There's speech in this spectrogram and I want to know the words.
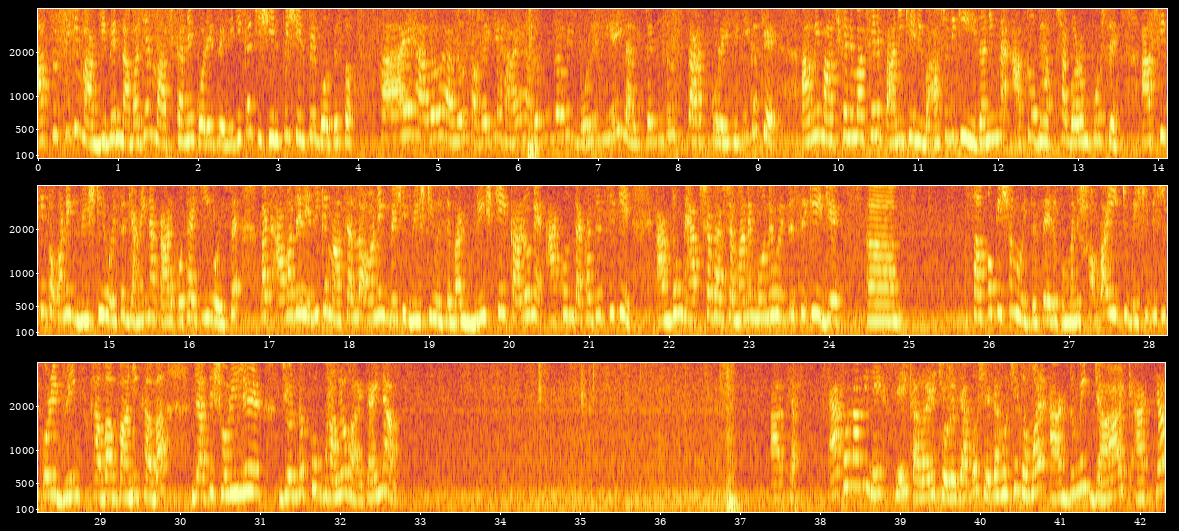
আসর থেকে মাগরিবের নামাজের মাঝখানে করে ফেলি, ঠিক আছে? শিল্পী শিল্পী বলতেছো, হাই হ্যালো হ্যালো সবাইকে হাই হ্যালো কিন্তু আমি বলে দিয়েই লাইভটা কিন্তু স্টার্ট করেছি, ঠিক আছে? আমি মাঝখানে মাঝখানে পানি খেয়ে নিবো। আসলে কি ইদানিং না এত ভ্যাবসা গরম পড়ছে? আজকে কিন্তু অনেক বৃষ্টি হয়েছে, জানি না কার কোথায় কি হয়েছে বাট আমাদের এদিকে মাসাল্লাহ অনেক বেশি বৃষ্টি হয়েছে বাট বৃষ্টির কারণে এখন দেখা যাচ্ছে কি, একদম ভ্যাবসা ভ্যাবসা মানে মনে হইতেছে কি যে সাফোকেশন হইতেছে এরকম মানে সবাই একটু বেশি বেশি করে ড্রিঙ্কস খাবা, পানি খাবা, যাতে শরীরের জন্য খুব ভালো হয়, তাই না? আচ্ছা এখন আমি নেক্সট যেই কালারে চলে যাব, সেটা হচ্ছে তোমার একদমই ডার্ক একটা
